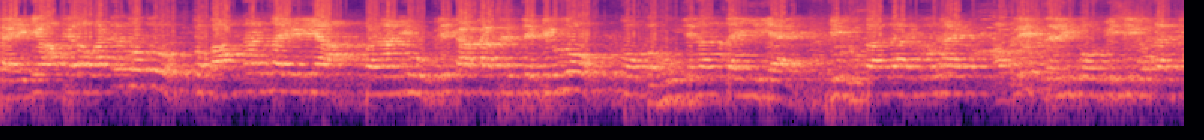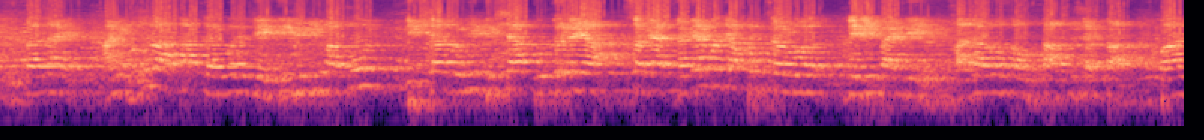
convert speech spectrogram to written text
चैत्य आपल्याला वाटत होतो तो बामणांचा एरिया. पण आम्ही उपरी काकापर्यंत फिरलो तो बहुजनांचा एरिया आहे. ही दुकानदार कोण आहे? आपले दलित ओबीसी लोकांची दुकान आहे. आणि म्हणून आता चळवळ चैत्री पासून दीक्षा दोन्ही दीक्षा पुतळ्या सगळ्या सगळ्यामध्ये आपण चळवळ केली पाहिजे. हजारो संस्था असू शकतात पण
